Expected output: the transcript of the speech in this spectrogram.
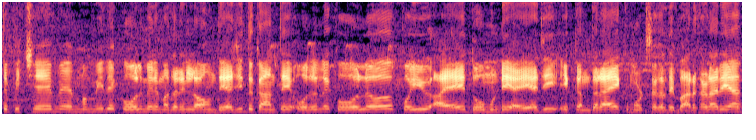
ਤੇ ਪਿੱਛੇ ਮੇ ਮੰਮੀ ਦੇ ਕੋਲ ਮੇਰੇ ਮਦਰ ਇਨ ਲਾ ਹੁੰਦੇ ਆ ਜੀ ਦੁਕਾਨ ਤੇ, ਉਹਦੇ ਦੇ ਕੋਲ ਕੋਈ ਆਏ, ਦੋ ਮੁੰਡੇ ਆਏ ਆ ਜੀ, ਇੱਕ ਅੰਦਰ ਆਇਆ, ਇੱਕ ਮੋਟਰਸਾਈਕਲ ਤੇ ਬਾਹਰ ਖੜਾ ਰਿਹਾ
